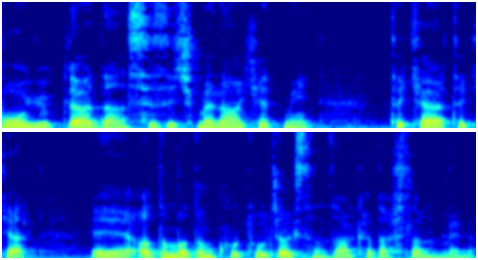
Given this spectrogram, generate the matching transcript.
bu yüklerden siz hiç merak etmeyin. Teker teker e, adım adım kurtulacaksınız arkadaşlarım benim.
